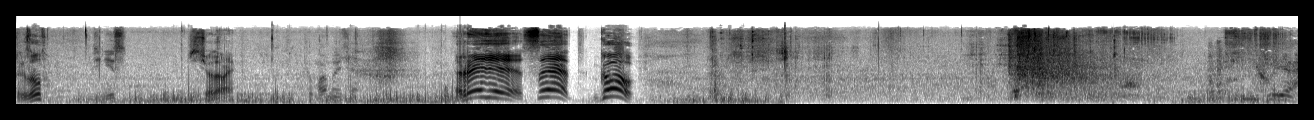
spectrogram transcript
Как зовут? Денис. Все, давай. Командуйте. Ready, set, go! Нихуя!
